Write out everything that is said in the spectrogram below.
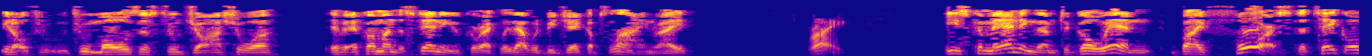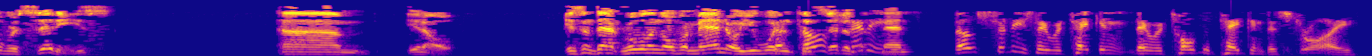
you know, through, through Moses, through Joshua. If, if I'm understanding you correctly, that would be Jacob's line, right? Right. He's commanding them to go in by force to take over cities. Um, you know, isn't that ruling over men, or you wouldn't those consider cities, them men? Those cities they were taken, they were told to take and destroy.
